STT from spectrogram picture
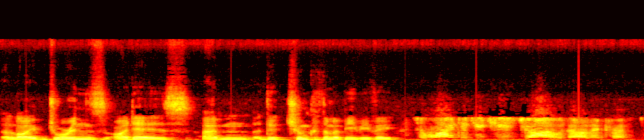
like drawings ideas. Um, the chunk of them are BBV. So why did you choose Giles out of interest?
